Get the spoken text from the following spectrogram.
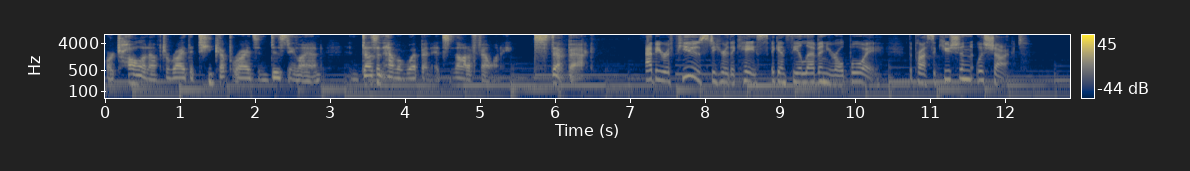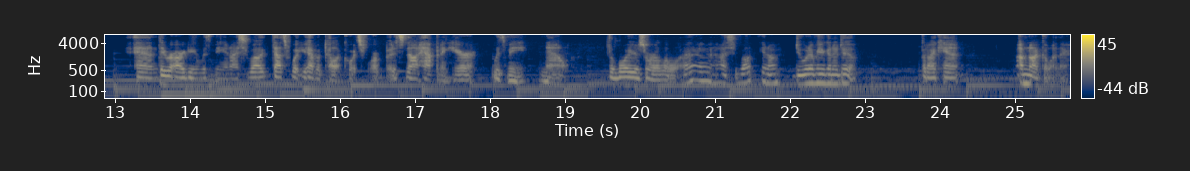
or tall enough to ride the teacup rides in Disneyland and doesn't have a weapon, it's not a felony. Step back. Abby refused to hear the case against the 11 year old boy. The prosecution was shocked. And they were arguing with me, and I said, Well, that's what you have appellate courts for, but it's not happening here with me now. The lawyers were a little, uh, I said, Well, you know, do whatever you're going to do. But I can't, I'm not going there.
